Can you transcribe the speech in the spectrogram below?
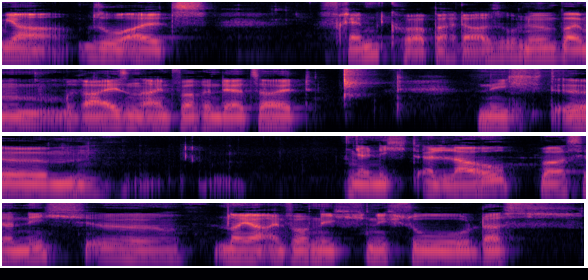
ja so als Fremdkörper da so ne beim Reisen einfach in der Zeit nicht ähm, ja nicht erlaubt war es ja nicht äh, naja einfach nicht nicht so das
